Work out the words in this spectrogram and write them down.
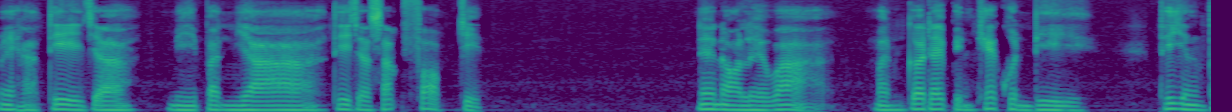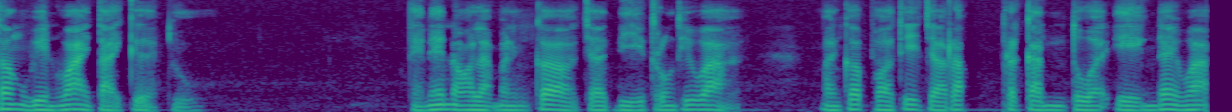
ไม่หัดที่จะมีปัญญาที่จะซักฟอกจิต แน่นอนเลยว่ามันก็ได้เป็นแค่คนดี ที่ยังต้องเวียนว่ายตายเกิดอยู่ แต่แน่นอนแหละมันก็จะดีตรงที่ว่า มันก็พอที่จะรับ ประกันตัวเองได้ว่า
